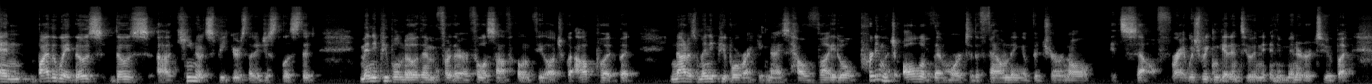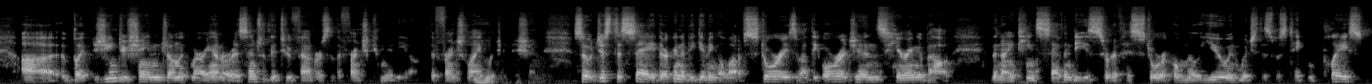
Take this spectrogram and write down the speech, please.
and by the way, those those uh, keynote speakers that I just listed, many people know them for their philosophical and theological output, but not as many people recognize how vital pretty much all of them were to the founding of the journal itself, right? Which we can get into in, in a minute or two. But uh, but Jean Duchesne and Jean-Luc Marion are essentially the two founders of the French Communio, the French mm-hmm. language mm-hmm. edition. So just to say, they're going to be giving a lot of stories about the origins, hearing about the 1970s sort of historical milieu in which this was taking place.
